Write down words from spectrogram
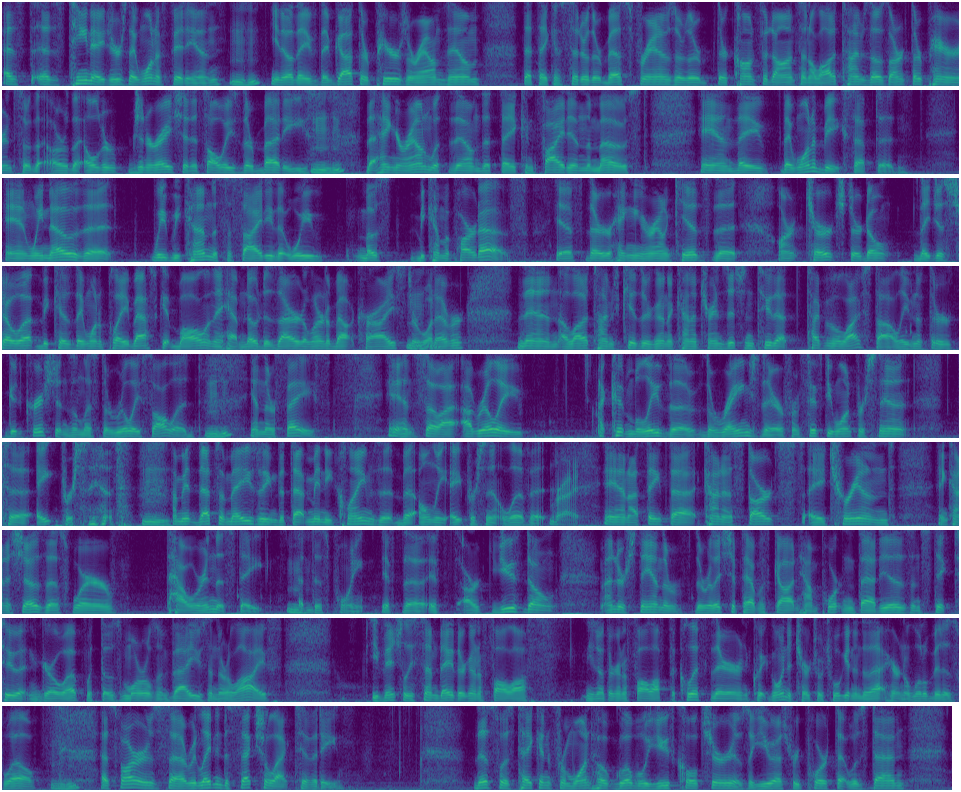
as as teenagers they want to fit in. Mm-hmm. You know, they've they've got their peers around them that they consider their best friends or their their confidants, and a lot of times those aren't their parents or the or the older generation. It's always their buddies mm-hmm. that hang around with them that they confide in the most, and they they want to be accepted. And we know that we become the society that we most become a part of if they're hanging around kids that aren't churched or don't they just show up because they want to play basketball and they have no desire to learn about Christ or mm-hmm. whatever, then a lot of times kids are going to kind of transition to that type of a lifestyle, even if they're good Christians, unless they're really solid mm-hmm. in their faith. And so I, I really I couldn't believe the the range there from 51% to 8%. Mm. I mean, that's amazing that that many claims it, but only 8% live it. Right. And I think that kind of starts a trend and kind of shows us where how we're in this state mm-hmm. at this point. If the if our youth don't understand the the relationship they have with God and how important that is and stick to it and grow up with those morals and values in their life, eventually someday they're going to fall off you know they're going to fall off the cliff there and quit going to church, which we'll get into that here in a little bit as well. Mm-hmm. As far as uh, relating to sexual activity, this was taken from One Hope Global Youth Culture. It was a U.S. report that was done.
